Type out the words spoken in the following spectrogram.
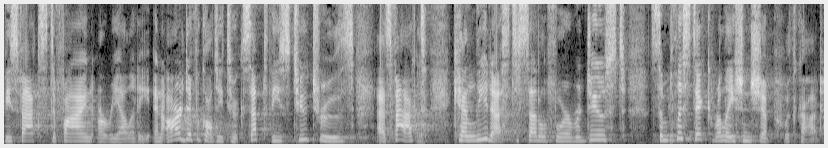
These facts define our reality, and our difficulty to accept these two truths as fact can lead us to settle for a reduced, simplistic relationship with God.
